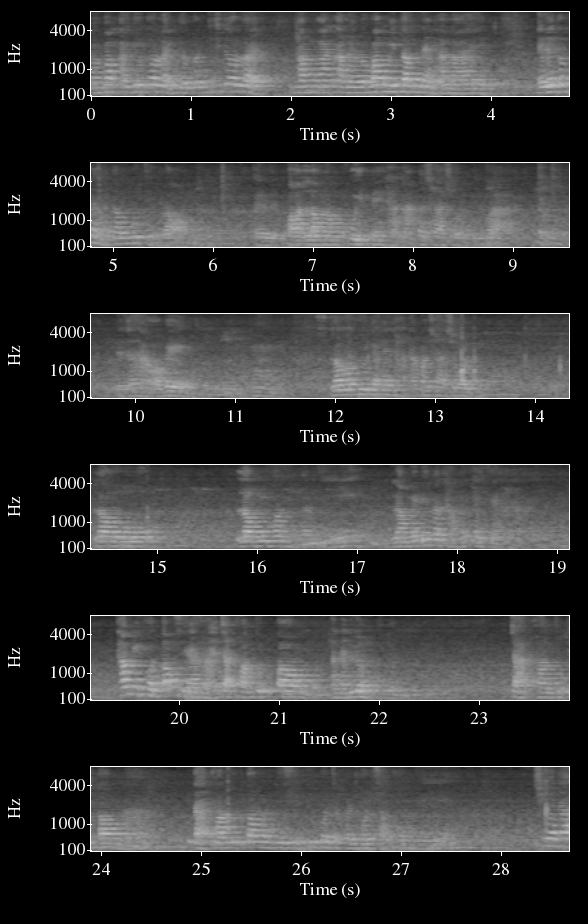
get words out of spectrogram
มาบ้างอายุเท่าไหร่เกิดวันที่เท่าไหร่ทำงานอะไรมาบ้างมีตำแหน่งอะไรไอ้เรื่องตำแหน่งไม่ต้องพูดถึงหรอกเออตอนเราเราคุยในฐานะประชาชนดีกว่า เดี๋ยวจะหาว่าเบ่งอืมเรามาคุยกันในฐานะประชาชน เราเรามีความเห็นแบบนี้ เราไม่ได้มาทำให้ใครเสียหาย ถ้ามีคนต้องเสียหายจากความถูกต้อง อันนั้นเรื่องของคุณ จากความถูกต้องนะ แต่ความถูกต้องมันคือสิ่งที่ควรจะเป็นบนสังคมนี้ เชื่อได้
